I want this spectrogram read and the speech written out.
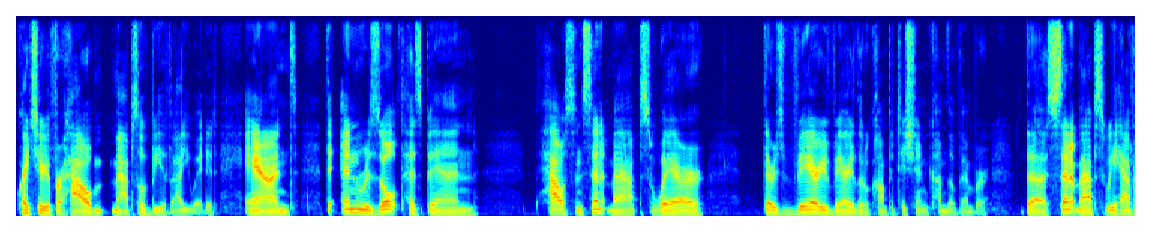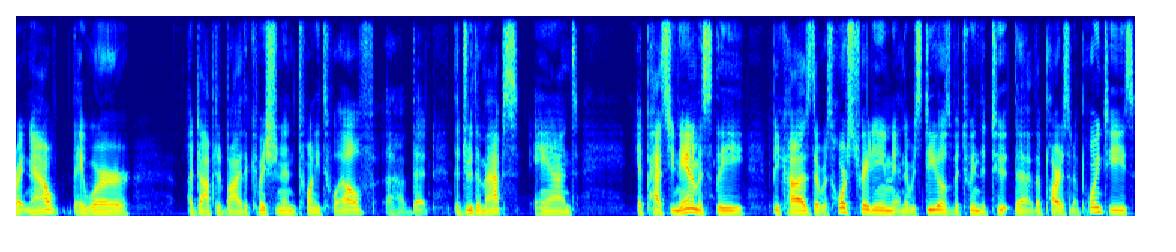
criteria for how maps will be evaluated. And the end result has been House and Senate maps where there's very, very little competition come November. The Senate maps we have right now, they were adopted by the commission in 2012 uh, that, that drew the maps, and it passed unanimously because there was horse trading and there was deals between the two the, the partisan appointees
